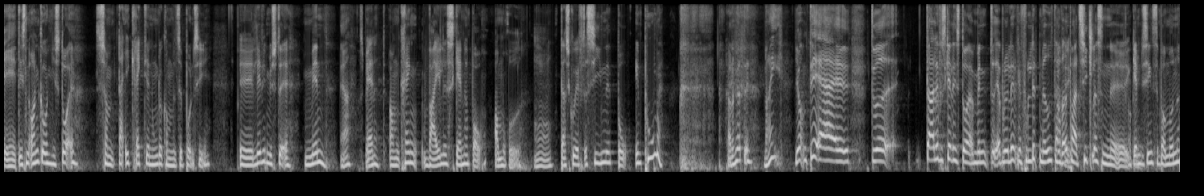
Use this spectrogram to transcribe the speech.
Øh, det er sådan en ongoing historie, som der ikke rigtig er nogen, der er kommet til bunds i. Øh, lidt et mysterie, men Ja, spændende. at omkring Vejle Skanderborg område, Mm. der skulle efter sine bo en puma. Har du hørt det? Nej. Jo, men det er, øh, du ved, der er lidt forskellige historier, men jeg blev lidt, jeg fulgte lidt med. Der har Okay. været et par artikler sådan, øh, okay. Gennem de seneste par måneder,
